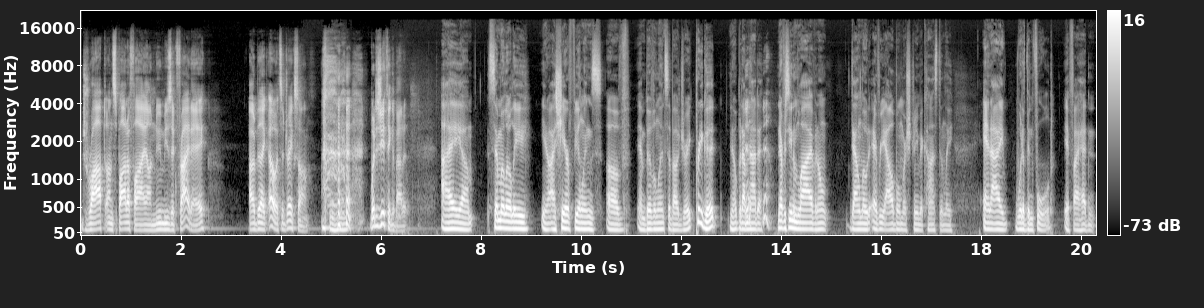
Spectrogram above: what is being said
dropped on Spotify on New Music Friday, I would be like, oh, it's a Drake song. what did you think about it? I um, similarly, you know, I share feelings of ambivalence about Drake. Pretty good, you know, but I'm not a, never seen him live. I don't download every album or stream it constantly. And I would have been fooled if I hadn't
